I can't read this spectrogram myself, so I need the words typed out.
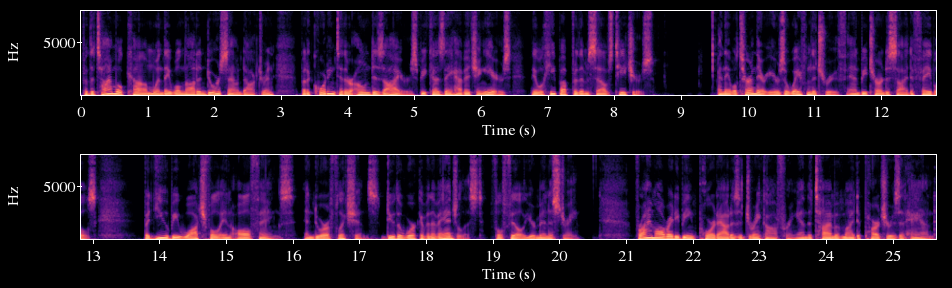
For the time will come when they will not endure sound doctrine, but according to their own desires, because they have itching ears, they will heap up for themselves teachers. And they will turn their ears away from the truth and be turned aside to fables. But you be watchful in all things, endure afflictions, do the work of an evangelist, fulfill your ministry. For I am already being poured out as a drink offering, and the time of my departure is at hand.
